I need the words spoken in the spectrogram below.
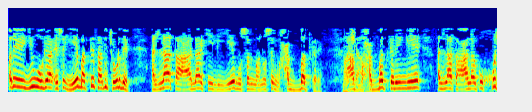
ارے یوں ہو گیا ایسے یہ باتیں ساری چھوڑ دیں۔ اللہ تعالی کے لیے مسلمانوں سے محبت کریں۔ آپ محبت کریں گے اللہ تعالی کو خوش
